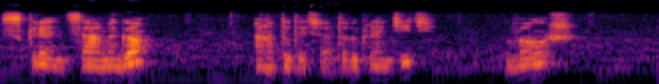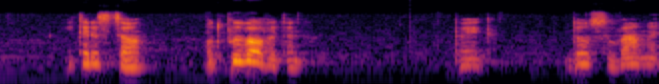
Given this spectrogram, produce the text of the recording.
Skręcamy go. A, tutaj trzeba to dokręcić. Wąż. I teraz co? Odpływowy ten. Pyk. Dosuwamy.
